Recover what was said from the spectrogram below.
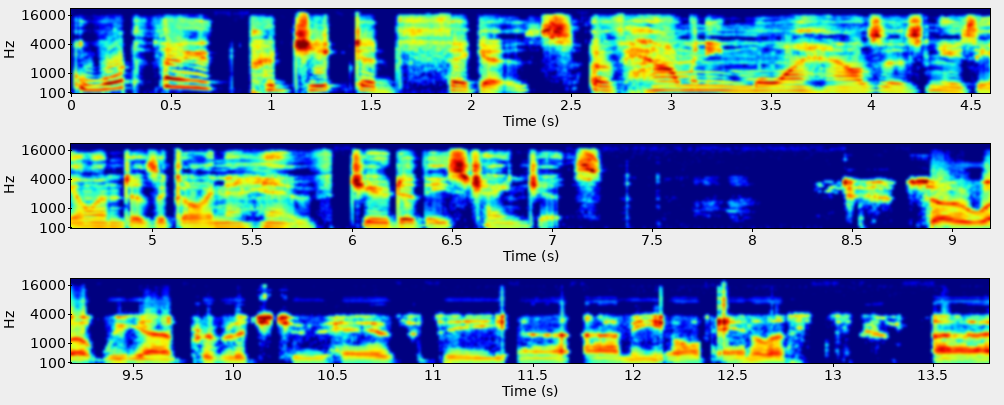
What are the projected figures of how many more houses New Zealanders are going to have due to these changes? So uh, we are privileged to have the uh, army of analysts uh,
